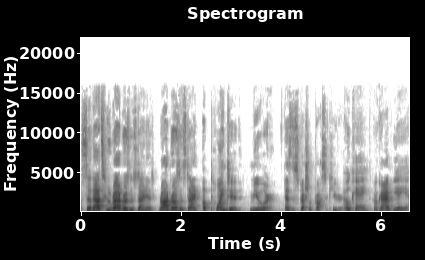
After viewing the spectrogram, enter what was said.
so that's who Rod Rosenstein is. Rod Rosenstein appointed Mueller as the special prosecutor. Okay. Okay? Yeah, yeah.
